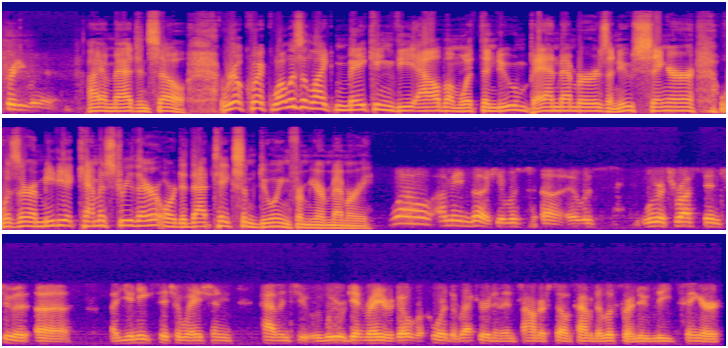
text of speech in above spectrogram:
pretty rare. I imagine so. Real quick, what was it like making the album with the new band members, a new singer? Was there immediate chemistry there, or did that take some doing from your memory? Well, I mean, look, it was uh, it was we were thrust into a, a, a unique situation, having to we were getting ready to go record the record, and then found ourselves having to look for a new lead singer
